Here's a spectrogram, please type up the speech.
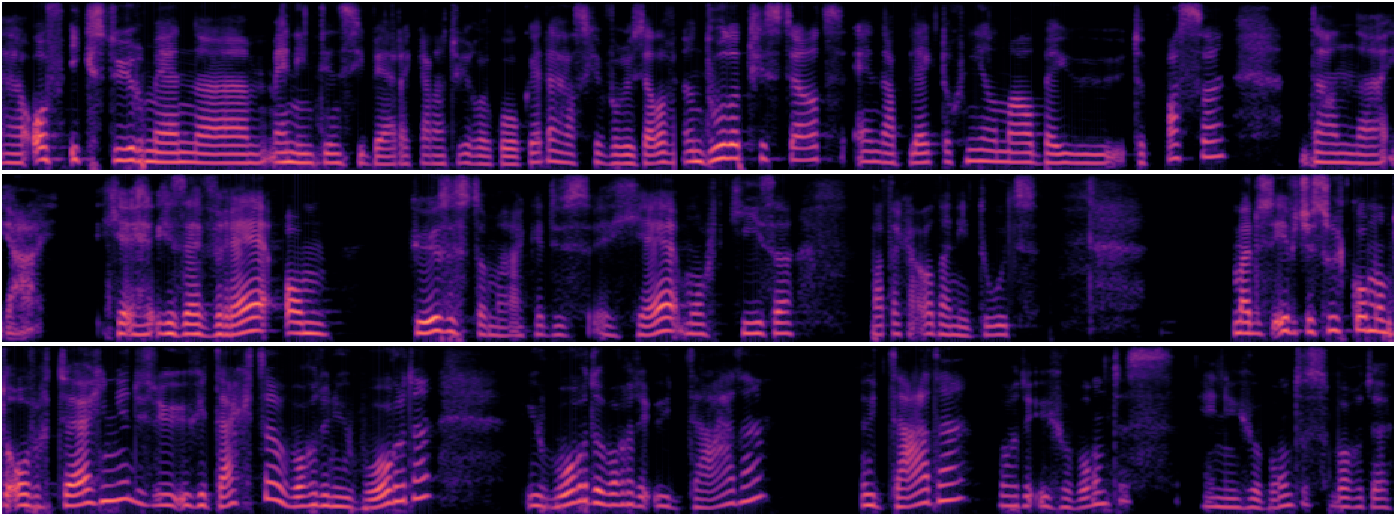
Uh, of ik stuur mijn, uh, mijn intentie bij. Dat kan natuurlijk ook. Hè. Dat als je voor jezelf een doel hebt gesteld en dat blijkt toch niet helemaal bij je te passen, dan uh, ja, je, je bent vrij om keuzes te maken. Dus jij mocht kiezen wat je al dan niet doet. Maar dus eventjes terugkomen op de overtuigingen. Dus uw gedachten worden uw woorden. Uw woorden worden uw daden. Uw daden worden uw gewoontes. En uw gewoontes worden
